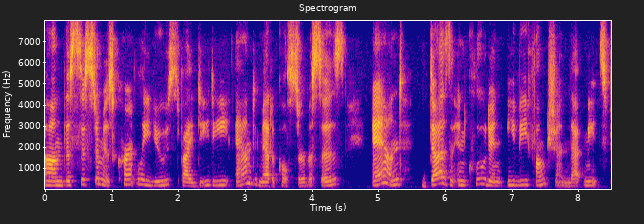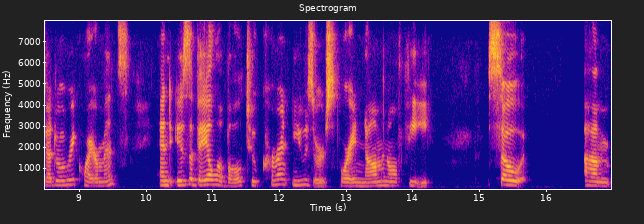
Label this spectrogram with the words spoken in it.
Um, the system is currently used by DD and medical services and does include an EV function that meets federal requirements and is available to current users for a nominal fee. So um,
